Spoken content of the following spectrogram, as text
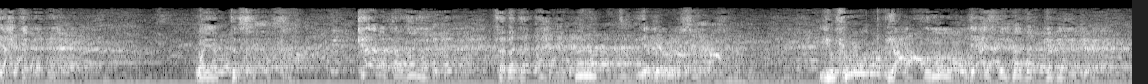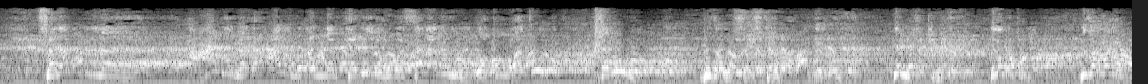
يحتمل. ويبتسم كان كظل فبدأ أهل البلد يبنون السلام يفوت يعظموه لأجل هذا الكبير. فلما علم علموا أن الكبير هو سنده وقوته خلوه بدأوا يشتغلوا نعمل فكرة نموتوا نضرهم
